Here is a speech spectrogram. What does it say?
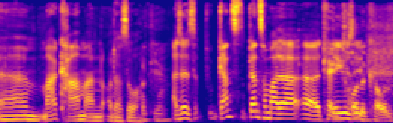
Ähm, Mark Hamann oder so. Okay. Also ist ganz, ganz normaler äh, Kein. Troll-Account.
